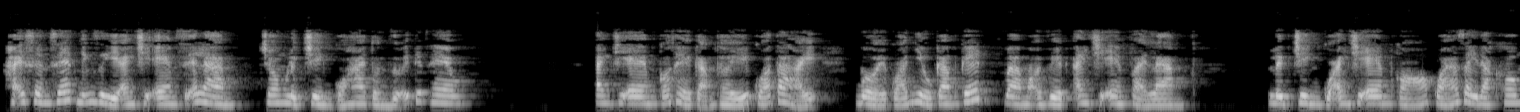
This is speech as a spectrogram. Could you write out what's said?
Hãy xem xét những gì anh chị em sẽ làm trong lịch trình của hai tuần rưỡi tiếp theo. Anh chị em có thể cảm thấy quá tải bởi quá nhiều cam kết và mọi việc anh chị em phải làm. Lịch trình của anh chị em có quá dày đặc không?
